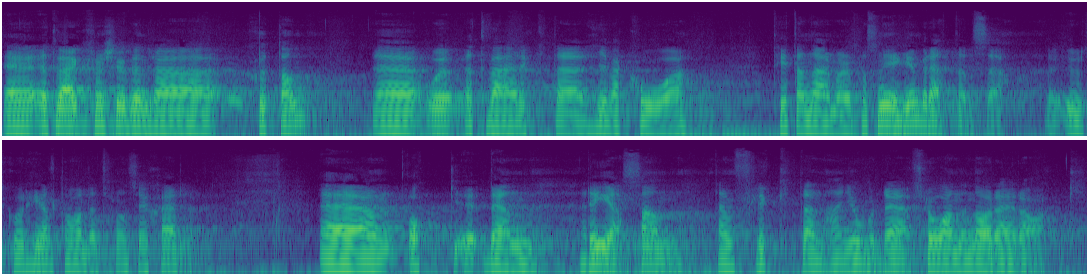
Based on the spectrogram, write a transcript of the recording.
Eh, ett verk från 2017 Eh, och ett verk där Hiva K tittar närmare på sin egen berättelse utgår helt och hållet från sig själv. Eh, och den resan, den flykten han gjorde från norra Irak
